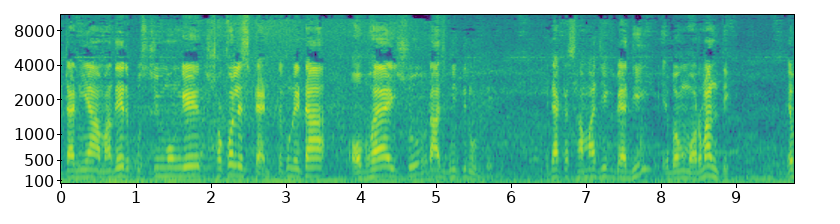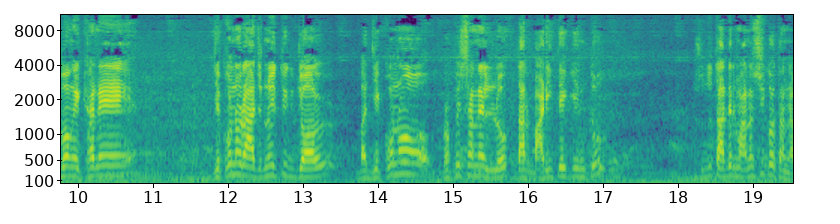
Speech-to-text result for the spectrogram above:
এটা নিয়ে আমাদের পশ্চিমবঙ্গের সকলের স্ট্যান্ড দেখুন এটা অভয়া ইস্যু রাজনীতির ঊর্ধ্বে। এটা একটা সামাজিক ব্যাধি এবং মর্মান্তিক। এবং এখানে যে কোনো রাজনৈতিক দল বা যে কোনো প্রফেশনাল লোক তার বাড়িতে কিন্তু শুধু তাদের মানসিকতা না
